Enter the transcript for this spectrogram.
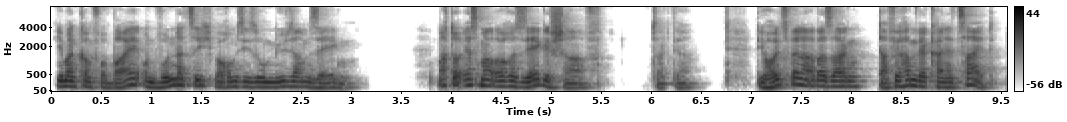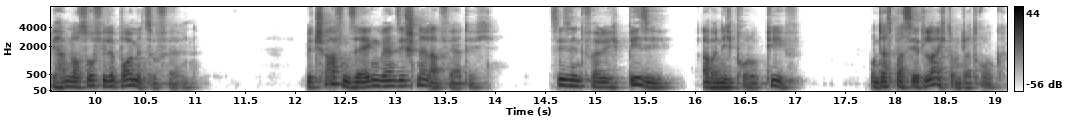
Jemand kommt vorbei und wundert sich, warum sie so mühsam sägen. Macht doch erstmal eure Säge scharf, sagt er. Die Holzfäller aber sagen, dafür haben wir keine Zeit, wir haben noch so viele Bäume zu fällen. Mit scharfen Sägen werden sie schneller fertig. Sie sind völlig busy, aber nicht produktiv. Und das passiert leicht unter Druck.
